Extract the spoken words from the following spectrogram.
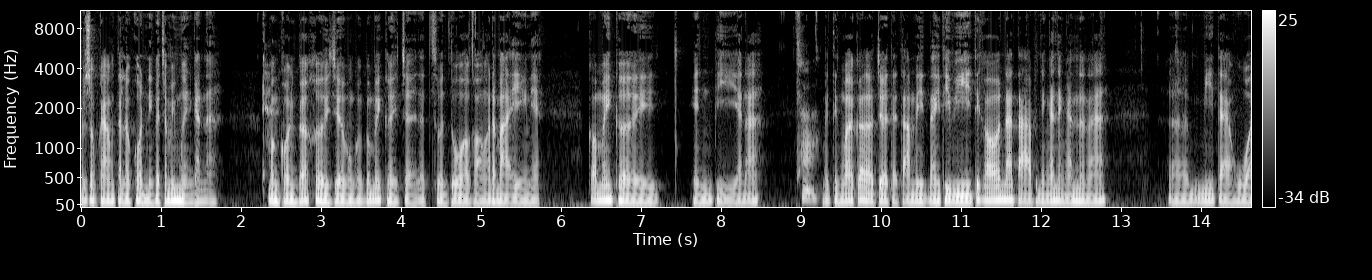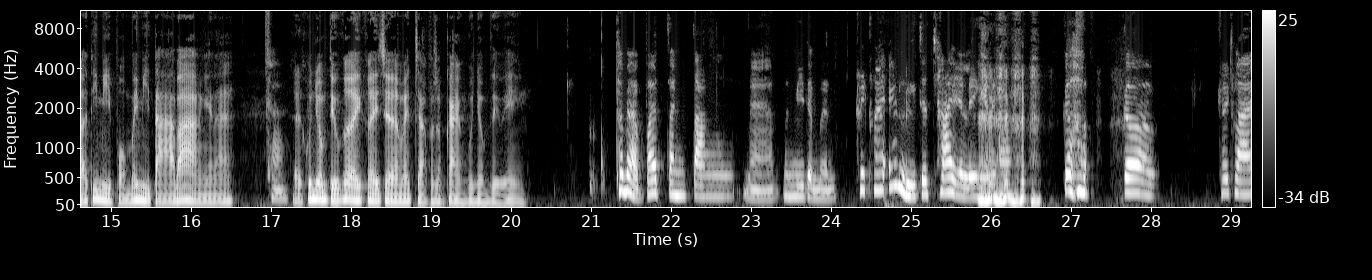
ประสบการณ์ของแต่ละคนเนี่ยก็จะไม่เหมือนกันนะ บางคนก็เคยเจอบางคนก็ไม่เคยเจอ แต่ส่วนตัวของอาตมาเองเนี่ย ก็ไม่เคยเห็นผีนะหมายถึงว่าก็เราเจอแต่ตามในในทีวีที่เขาหน้าตาเป็นอย่างนั้นอย่างนั้นนะนะมีแต่หัวที่มีผมไม่มีตาบ้างเงี้ยนะคุณโยมติ๋วเคยเคยเจอไหมจากประสบการณ์ของคุณโยมติ๋วเอง ถ้าแบบว่าจังๆแหมมันมีแต่เหมือนคล้ายๆเอ๊ะหรือจะใช่อะไรเงี้ยนะคะก็ก็ คล้าย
